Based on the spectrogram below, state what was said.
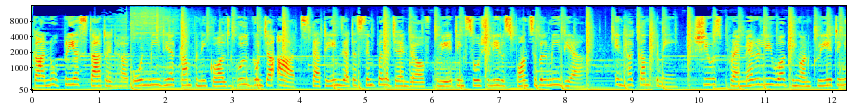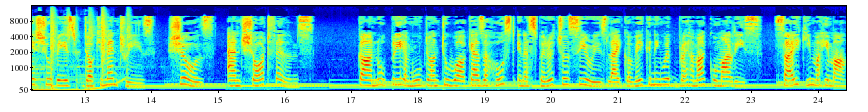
Kanu Priya started her own media company called Gulguncha Arts that aims at a simple agenda of creating socially responsible media. In her company, she was primarily working on creating issue-based documentaries, shows, and short films. Kanu Priya moved on to work as a host in a spiritual series like Awakening with Brahma Kumaris, Sai Ki Mahima,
